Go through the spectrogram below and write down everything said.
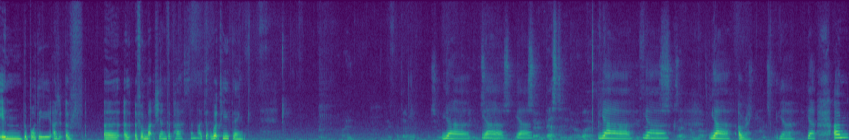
in the body of, uh, of a much younger person. I don't, what do you think? I, I don't know. Yeah, yeah, yeah. So invested in her work. Yeah, yeah. Because I'm, I'm not. Yeah. Oh right. Yeah, yeah. Um,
